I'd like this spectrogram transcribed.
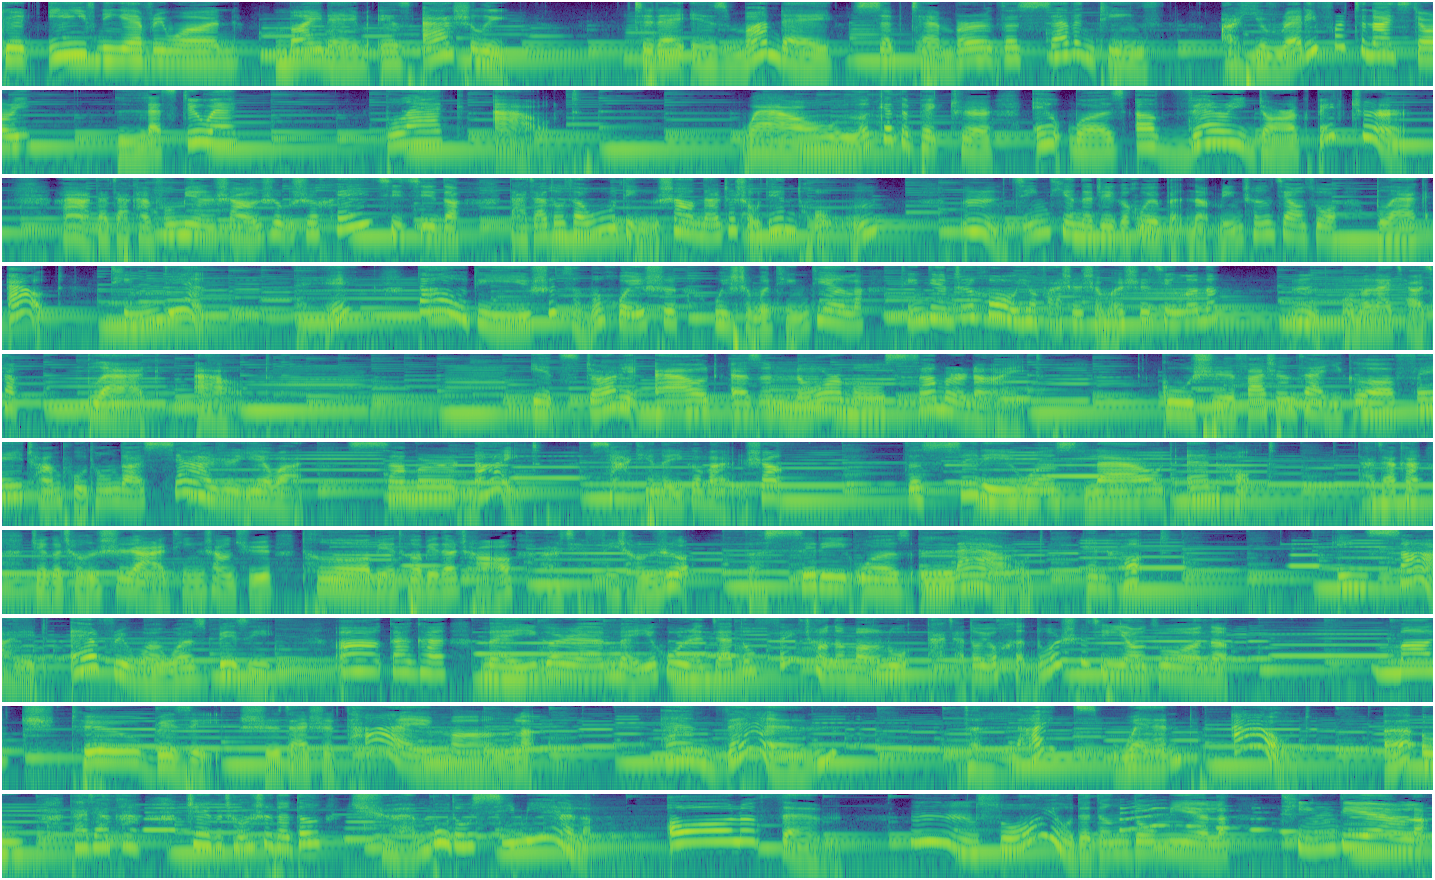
Good evening, everyone. My name is Ashley. Today is Monday, September the 17th. Are you ready for tonight's story? Let's do it. Black out. Wow, look at the picture. It was a very dark picture. 啊，大家看封面上是不是黑漆漆的？大家都在屋顶上拿着手电筒。 嗯，今天的这个绘本呢，名称叫做《Black Out》，停电。哎，到底是怎么回事？为什么停电了？停电之后又发生什么事情了呢？嗯，我们来瞧瞧，《Black Out》。It started out as a normal summer night. 故事发生在一个非常普通的夏日夜晚，summer night，夏天的一个晚上。The city was loud and hot。大家看这个城市啊，听上去特别特别的吵，而且非常热。The city was loud and hot. Inside, everyone was busy. 啊，看看每一个人，每一户人家都非常的忙碌，大家都有很多事情要做呢。Much too busy，实在是太忙了。And then the lights went out。哦哦，大家看，这个城市的灯全部都熄灭了。All of them，嗯，所有的灯都灭了，停电了。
